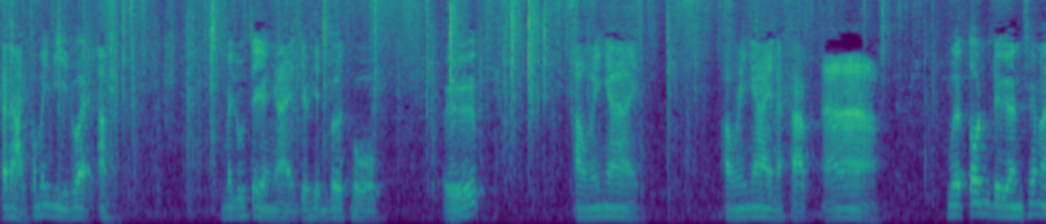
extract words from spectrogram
กระดาษก็ไม่มีด้วยอะไม่รู้จะยังไง เดี๋ยวเห็นเบอร์โทรเออเอาง่ายๆ เอาง่ายๆนะครับ อ่า เมื่อต้นเดือนใช่ไหม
